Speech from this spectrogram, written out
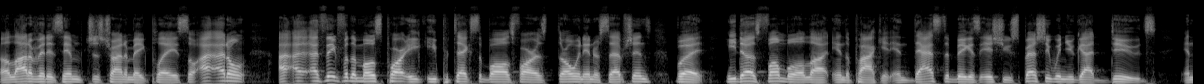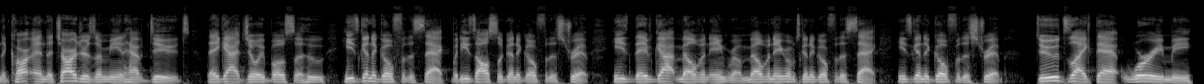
A lot of it is him just trying to make plays. So I, I don't. I, I, think for the most part he, he protects the ball as far as throwing interceptions, but he does fumble a lot in the pocket, and that's the biggest issue, especially when you got dudes and the car and the Chargers, I mean, have dudes. They got Joey Bosa, who he's going to go for the sack, but he's also going to go for the strip. He's they've got Melvin Ingram. Melvin Ingram's going to go for the sack. He's going to go for the strip. Dudes like that worry me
